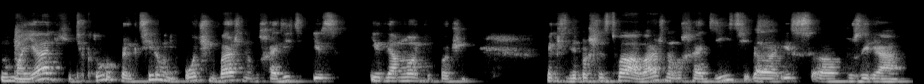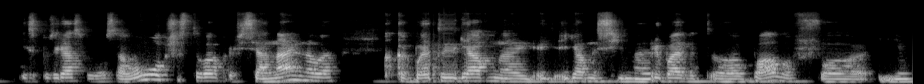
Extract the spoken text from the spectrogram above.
ну, моя архитектура, проектирование, очень важно выходить из, и для многих очень, мне кажется, для большинства важно выходить э, из э, пузыря, из пузыря своего сообщества, профессионального. Как бы это явно, явно сильно прибавит э, баллов и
